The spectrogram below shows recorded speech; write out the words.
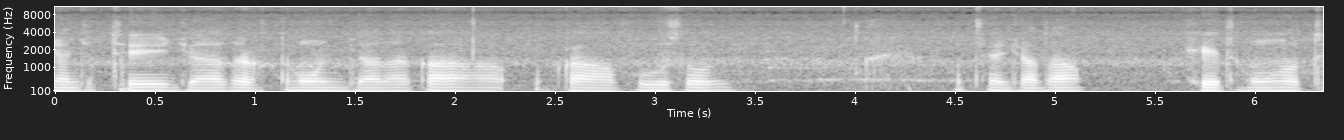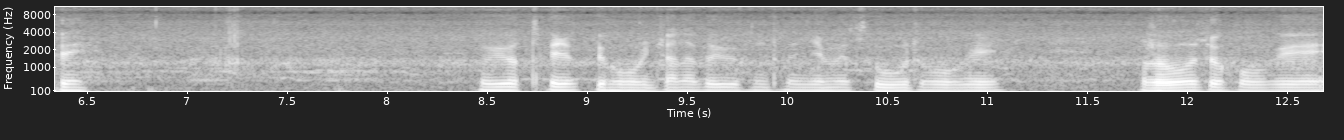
ਜਾਂ ਜਿੱਥੇ ਜ਼ਿਆਦਾ ਦਰਖਤ ਹੋਣ, ਜ਼ਿਆਦਾ ਘਾਹ ਘਾਹ ਫੂਸ ਹੋਵੇ, ਉੱਥੇ ਜ਼ਿਆਦਾ ਖੇਤ ਹੋਣ, ਉੱਥੇ ਵੀ ਉੱਥੇ ਜੋ ਹੋਰ ਜ਼ਿਆਦਾ ਕੋਈ ਹੁੰਦਾ ਜਿਵੇਂ ਸੂਰ ਹੋ ਗਏ, ਰੋਜ਼ ਹੋ ਗਏ,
